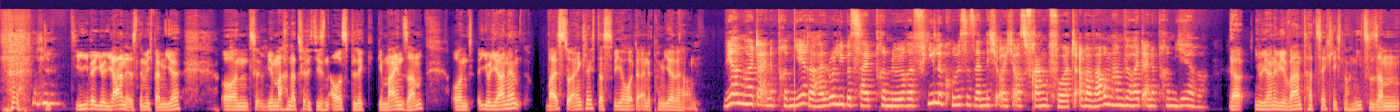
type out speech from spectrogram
die, liebe Juliane ist nämlich bei mir und wir machen natürlich diesen Ausblick gemeinsam. Und Juliane, weißt du eigentlich, dass wir heute eine Premiere haben? Wir haben heute eine Premiere. Hallo, liebe Zeitpreneure. Viele Grüße sende ich euch aus Frankfurt. Aber warum haben wir heute eine Premiere? Ja, Juliane, wir waren tatsächlich noch nie zusammen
